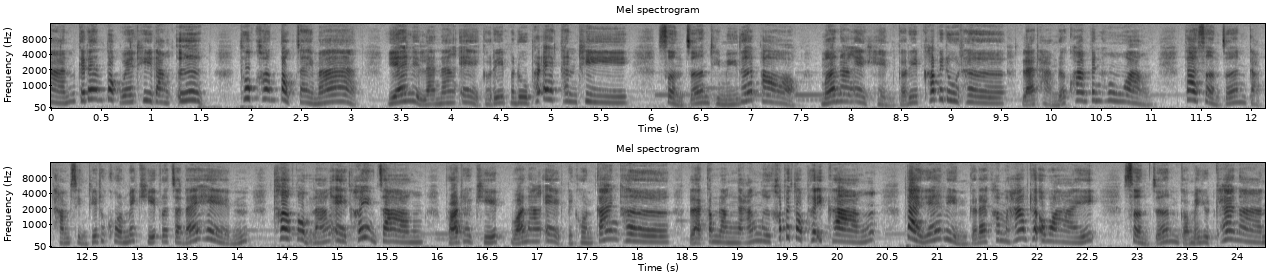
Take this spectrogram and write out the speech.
นั้นกระเด็นตกเวทีดังอึก ทุกคนตกใจมาก แย่หลินและนางเอกก็รีบมาดูพระเอกทันที ส่วนเจิ้นที่มีเลือดออก เมื่อนางเอกเห็นก็รีบเข้าไปดูเธอ และถามด้วยความเป็นห่วง แต่ส่วนเจิ้นกลับทำสิ่งที่ทุกคนไม่คิดว่าจะได้เห็น เธอตบนางเอกเขาอย่างจัง เพราะเธอคิดว่านางเอกเป็นคนกล้งเธอ และกำลังง้างมือเข้าไปตบเธออีกครั้ง แต่แย่หลินก็ได้เข้ามาห้ามเธอเอาไว้ ส่วนเจิ้นก็ไม่หยุดแค่นั้น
